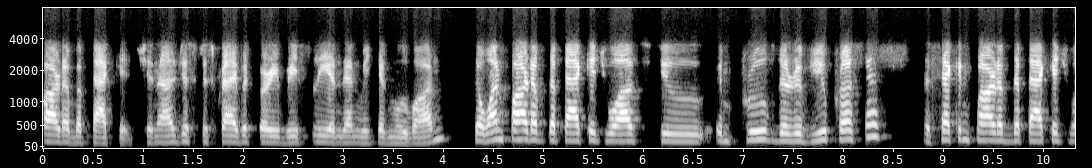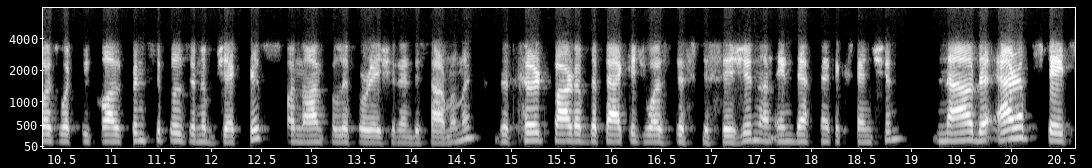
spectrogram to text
part of a package. And I'll just describe it very briefly and then we can move on. So one part of the package was to improve the review process. The second part of the package was what we call principles and objectives for non-proliferation and disarmament. The third part of the package was this decision on indefinite extension. Now, the Arab states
